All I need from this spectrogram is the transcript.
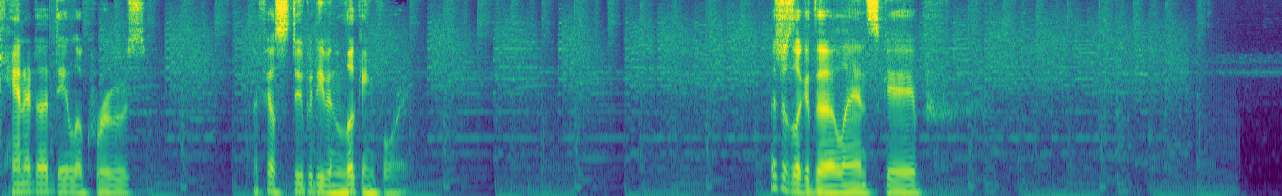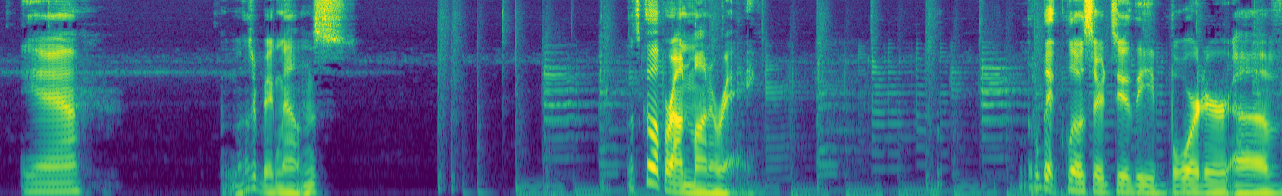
Canada de la Cruz? I feel stupid even looking for it. Let's just look at the landscape. Yeah. Those are big mountains. Let's go up around Monterrey. A little bit closer to the border of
